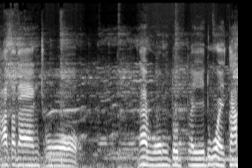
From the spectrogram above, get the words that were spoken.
การแสดงโชว์และวงดนตรีด้วยครับ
